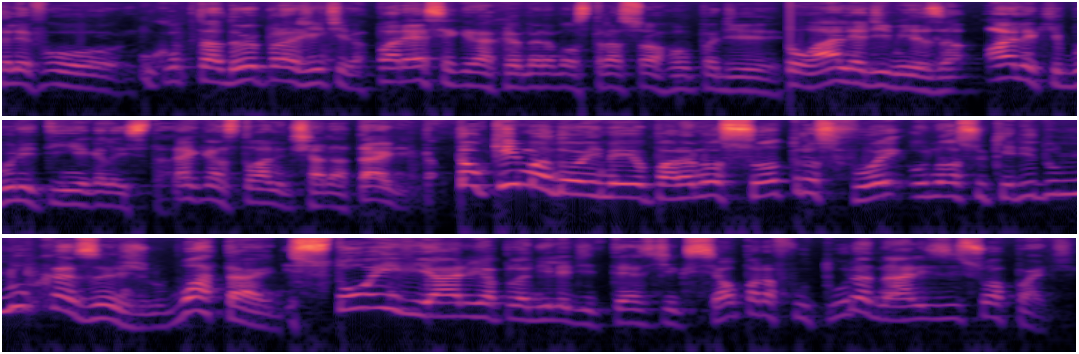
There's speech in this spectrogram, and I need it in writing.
telefone, o computador para a gente, aparece aqui na câmera mostrar sua roupa de toalha de mesa. Olha que bonitinha que ela está. Sabe aquelas toalhas de chá da tarde? Então, então quem mandou o e-mail para nós outros foi o nosso querido Lucas Ângelo. Boa tarde. Estou a enviar minha planilha de teste de Excel para futura análise de sua parte.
